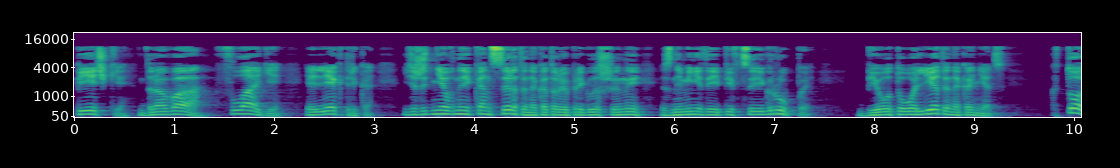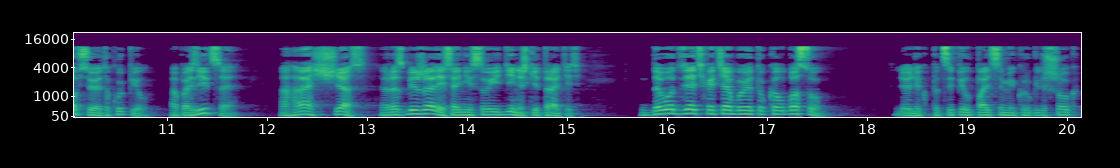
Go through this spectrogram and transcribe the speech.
печки, дрова, флаги, электрика, ежедневные концерты, на которые приглашены знаменитые певцы и группы, биотуалеты, наконец. Кто все это купил? Оппозиция? Ага, сейчас. Разбежались они свои денежки тратить. Да вот взять хотя бы эту колбасу. Лёлик подцепил пальцами кругляшок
